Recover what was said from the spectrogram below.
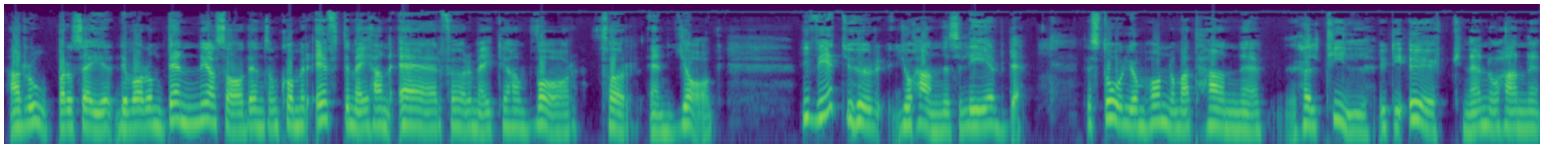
Han ropar och säger, det var om denne jag sa, den som kommer efter mig, han är före mig, till han var förr än jag. Vi vet ju hur Johannes levde. Det står ju om honom att han eh, höll till ute i öknen och han eh,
